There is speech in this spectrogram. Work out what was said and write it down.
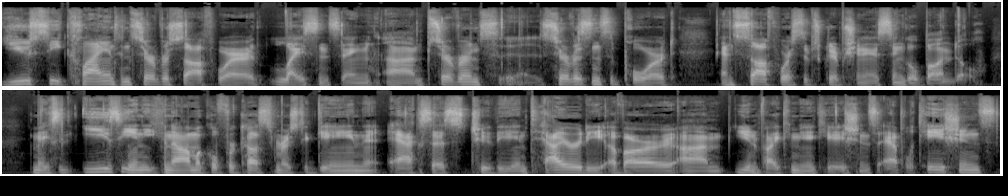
UC client and server software licensing, um, server and, uh, service and support, and software subscription in a single bundle. It makes it easy and economical for customers to gain access to the entirety of our um, unified communications applications.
